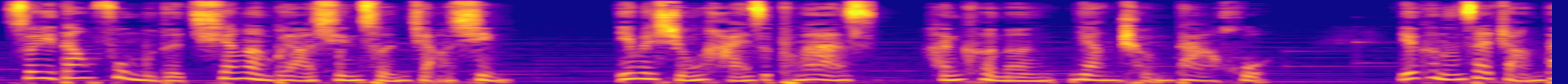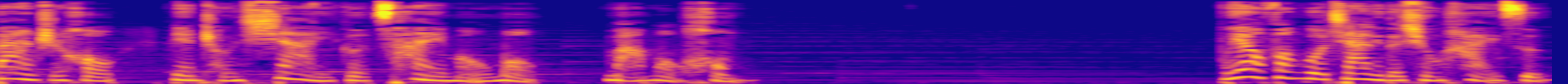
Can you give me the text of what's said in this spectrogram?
所以，当父母的千万不要心存侥幸，因为熊孩子 Plus。很可能酿成大祸，也可能在长大之后变成下一个蔡某某、马某红。不要放过家里的熊孩子，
